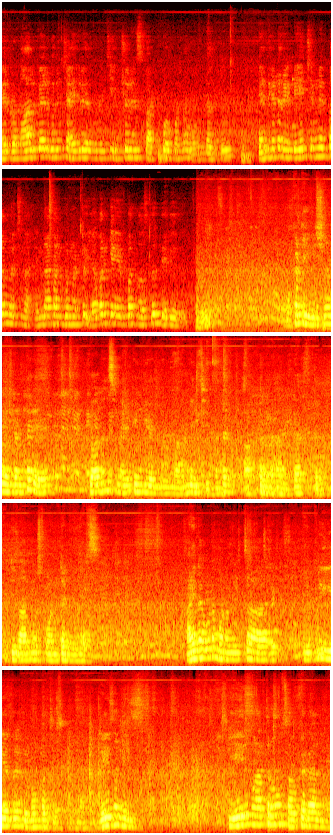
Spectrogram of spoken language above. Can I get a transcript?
మీరు నాలుగు వేల గురించి ఐదు వేల గురించి ఇన్సూరెన్స్ కట్టుకోకుండా ఉండద్దు. ఎందుకంటే రేపు ఏ చిన్న ఇబ్బంది వచ్చినా ఇందాక అనుకున్నట్టు ఎవరికి ఏ ఇబ్బంది వస్తుందో తెలియదు. ఒకటి విషయం ఏంటంటే ఫ్లోరెన్స్ నైటింగేల్ మరణించి అంటే after her death it is almost one ten years అయినా కూడా మనం ఇంకా ఎవ్రీ ఇయర్ రిమెంబర్ చేసుకుంటున్నాం. రీజన్ ఈజ్ ఏది మాత్రం సౌకర్యాలు లేవు.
